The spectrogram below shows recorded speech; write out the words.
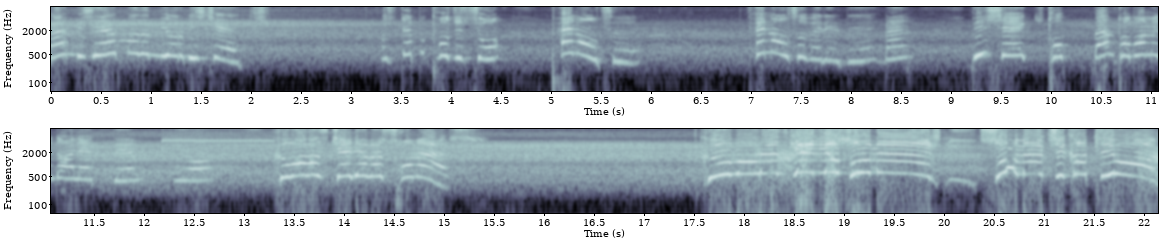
Ben bir şey yapmadım diyor Fişek. İşte bu pozisyon penaltı. Penaltı verildi. Ben bir şey top ben topa müdahale ettim diyor. Kvaratskhelia ve Sommer. Kvaratskhelia Sommer! Sommer çıkartıyor.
